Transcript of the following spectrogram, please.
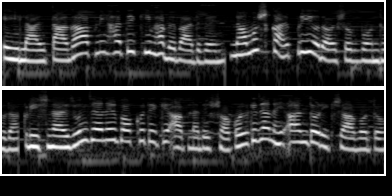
এই লাল তাগা আপনি হাতে কীভাবে বাঁধবেন? নমস্কার, প্রিয় দর্শক বন্ধুরা। কৃষ্ণার্জুন চ্যানেলের পক্ষ থেকে আপনাদের সকলকে জানাই আন্তরিক স্বাগত।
